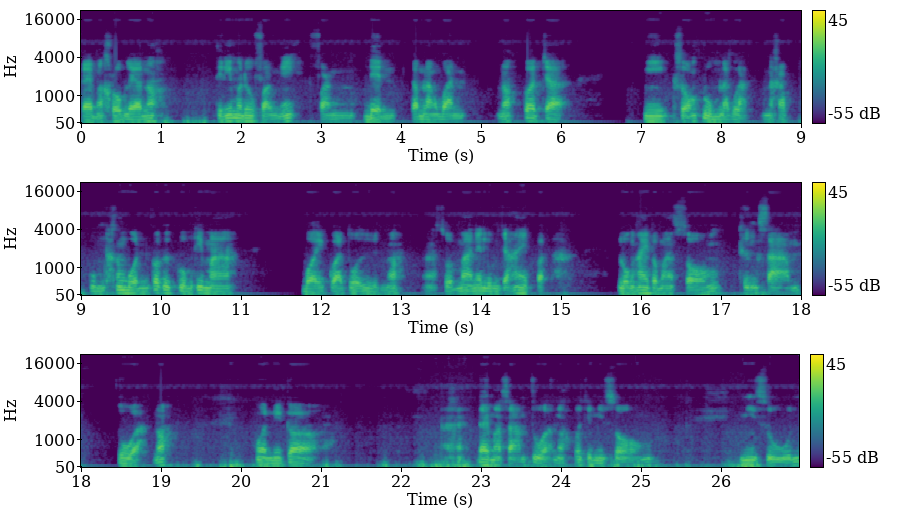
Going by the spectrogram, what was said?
ได้มาครบแล้วเนาะทีนี้มาดูฝั่งนี้ฝั่งเด่นกำลังวันเนาะก็จะมีสองกลุ่มหลักๆนะครับ กลุ่มข้างบนก็คือกลุ่มที่มาบ่อยกว่าตัวอื่นเนาะส่วนมากเนี่ยลุงจะให้ ลงให้ประมาณสองถึงสามตัวเนาะวันนี้ก็ได้มาสามตัวเนาะก็จะมีสองมีศูนย์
